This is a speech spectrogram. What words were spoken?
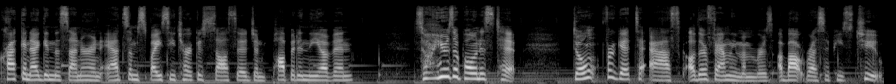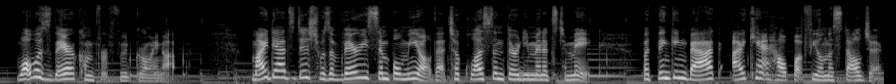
crack an egg in the center, and add some spicy Turkish sausage and pop it in the oven. So here's a bonus tip. Don't forget to ask other family members about recipes too. What was their comfort food growing up? My dad's dish was a very simple meal that took less than 30 minutes to make. But thinking back, I can't help but feel nostalgic.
